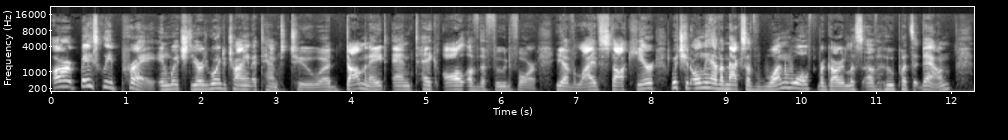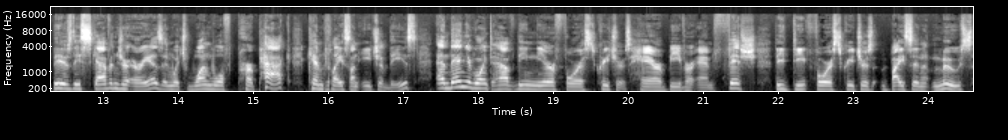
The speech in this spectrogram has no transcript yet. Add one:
are basically prey in which you're going to try and attempt to uh, dominate and take all of the food for. You have livestock here, which can only have a max of one wolf regardless of who puts it down. There's the scavenger areas in which one wolf per pack can place on each of these. And then you're going to have the near forest creatures, hare, beaver, and fish, the deep forest creatures, bison, moose,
